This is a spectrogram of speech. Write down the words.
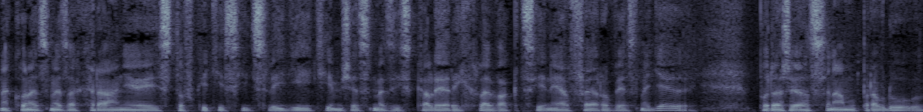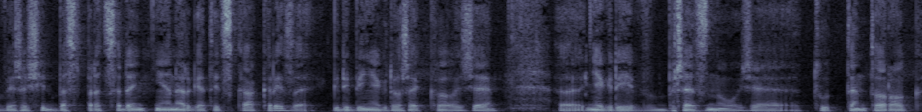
Nakonec jsme zachránili stovky tisíc lidí tím, že jsme získali rychle vakcíny a férově jsme dělili. Podařilo se nám opravdu vyřešit bezprecedentní energetická krize. Kdyby někdo řekl, že eh, někdy v březnu, že tu tento rok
